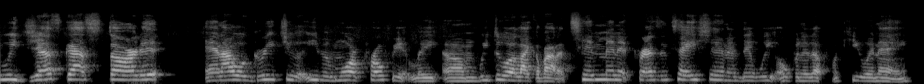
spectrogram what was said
We just got started, and I will greet you even more appropriately. Um, we do a, like about a 10 minute presentation, and then we open it up for Q&A.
